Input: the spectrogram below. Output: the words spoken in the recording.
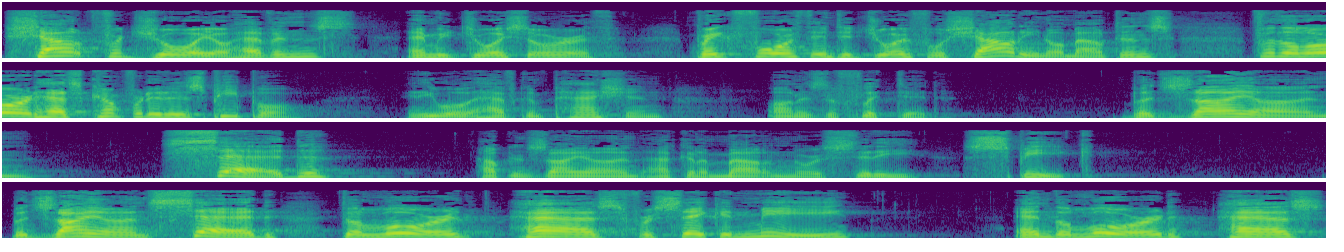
Shout for joy, O heavens, and rejoice, O earth. Break forth into joyful shouting, O mountains, for the Lord has comforted his people, and he will have compassion on his afflicted. But Zion said, how can Zion, how can a mountain or a city speak. But Zion said, The Lord has forsaken me, and the Lord has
